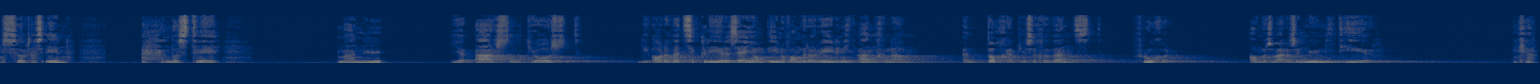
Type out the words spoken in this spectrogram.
Zo, dat is één. En dat is twee. Maar nu... Je aarzelt, Joost. Die ouderwetse kleren zijn je om een of andere reden niet aangenaam. En toch heb je ze gewenst. Vroeger. Anders waren ze nu niet hier. Ja,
